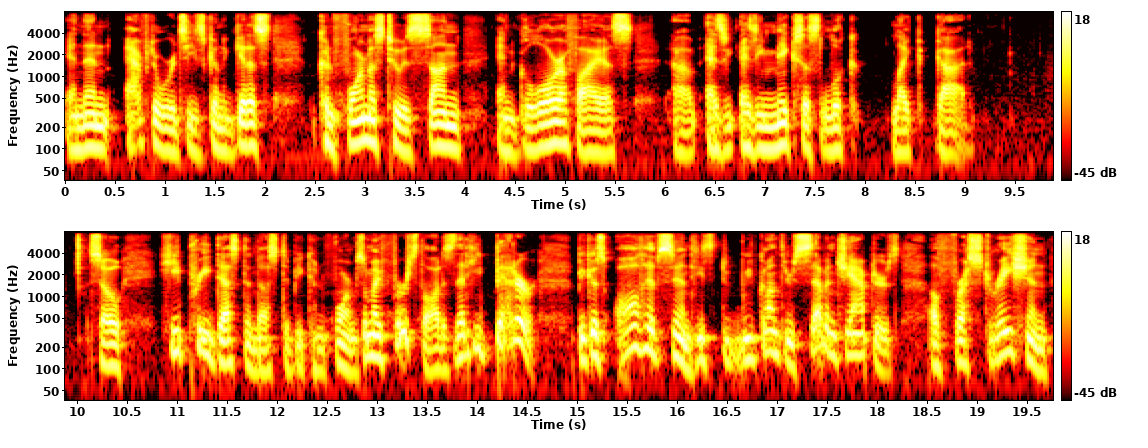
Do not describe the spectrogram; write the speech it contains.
And then afterwards, he's going to get us, conform us to his son, and glorify us uh, as, as he makes us look like God. So he predestined us to be conformed. So my first thought is that he better, because all have sinned. He's we've gone through seven chapters of frustration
